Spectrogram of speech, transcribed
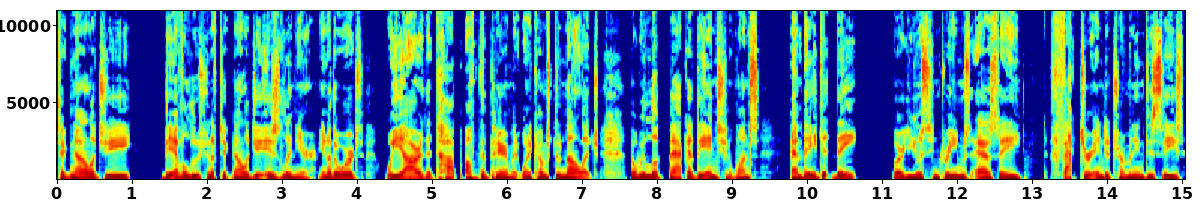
technology, the evolution of technology is linear. In other words, we are the top of the pyramid when it comes to knowledge. But we look back at the ancient ones and they did, they were using dreams as a factor in determining disease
